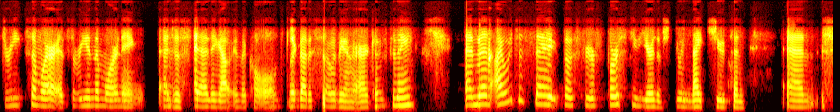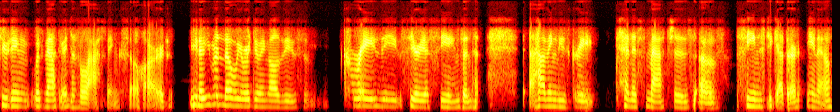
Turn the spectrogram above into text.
street somewhere at three in the morning and just standing out in the cold. Like that is so the Americans to me. And then I would just say those for your first few years of doing night shoots and and shooting with Matthew and just laughing so hard. You know, even though we were doing all these crazy serious scenes and having these great tennis matches of scenes together, you know,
